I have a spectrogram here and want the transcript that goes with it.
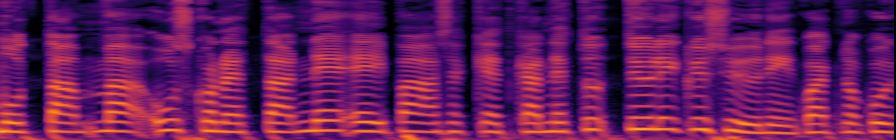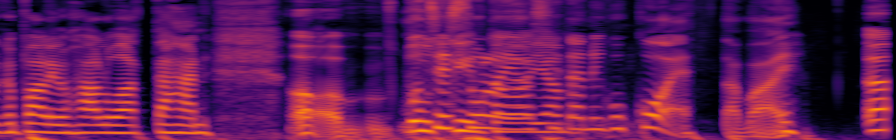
mutta mä uskon, että ne ei pääse ketkään. Ne ty- tyyli kysyy, niin kuin, että no kuinka paljon haluat tähän o, Mutta siis sulla ei ole ja- sitä niinku koetta vai? Öö,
